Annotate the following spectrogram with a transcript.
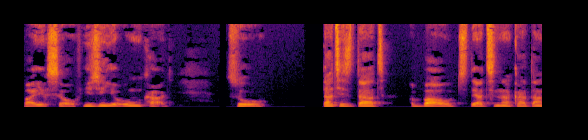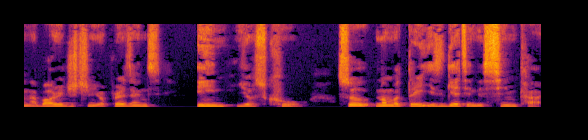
by yourself using your own card. So that is that about the Athene-Karte and about registering your presence in your school. So number three is getting the SIM card.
